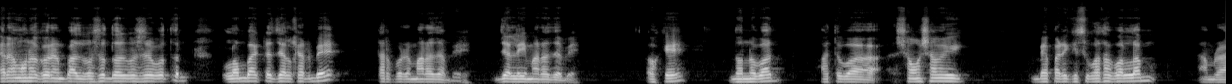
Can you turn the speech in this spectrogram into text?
এরা মনে করেন পাঁচ বছর, দশ বছরের মতন লম্বা একটা জেল কাটবে তারপরে মারা যাবে, জেলেই মারা যাবে। ওকে? ধন্যবাদ। হয়তোবা সমসাময়িক ব্যাপারে কিছু কথা বললাম। আমরা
